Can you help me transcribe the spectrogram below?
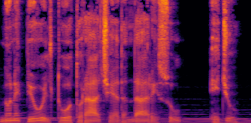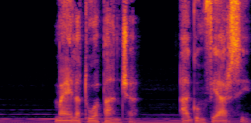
non è più il tuo torace ad andare su e giù, ma è la tua pancia a gonfiarsi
